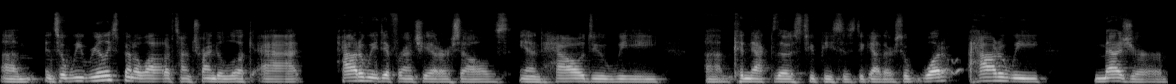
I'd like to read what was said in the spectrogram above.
Um, and so we really spend a lot of time trying to look at how do we differentiate ourselves and how do we um, connect those two pieces together. So what how do we measure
